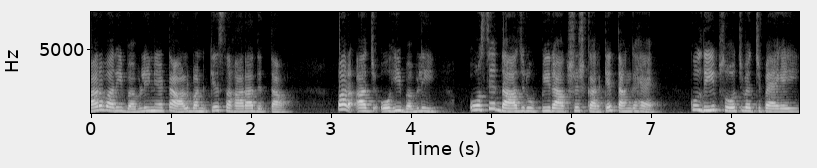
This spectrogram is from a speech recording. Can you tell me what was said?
ਹਰ ਵਾਰੀ ਬਬਲੀ ਨੇ ਢਾਲ ਬਣ ਕੇ ਸਹਾਰਾ ਦਿੱਤਾ। ਪਰ ਅੱਜ ਉਹੀ ਬਬਲੀ ਉਸੇ ਦਾਜ ਰੂਪੀ ਰਾਖਸ਼ ਕਰਕੇ ਤੰਗ ਹੈ। ਕੁਲਦੀਪ ਸੋਚ ਵਿੱਚ ਪੈ ਗਈ।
